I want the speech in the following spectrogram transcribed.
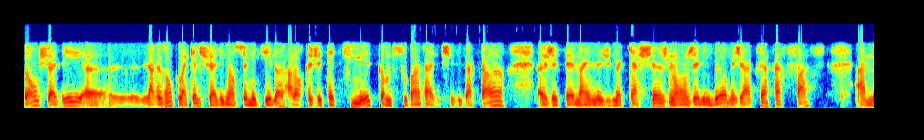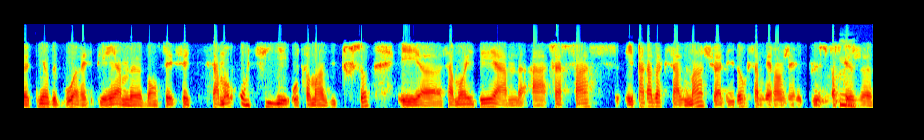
Donc, je suis allé. Euh, la raison pour laquelle je suis allé dans ce métier-là, alors que j'étais timide, comme souvent ça arrive chez les acteurs, j'étais même, je me cachais, je longeais les murs, mais j'ai appris à face à me tenir debout, à respirer, à me bon, c'est ça m'a outillé, autrement dit, tout ça. Et euh, ça m'a aidé à, à, faire face. Et paradoxalement, je suis allé là où ça me dérangeait le plus parce que mm. je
